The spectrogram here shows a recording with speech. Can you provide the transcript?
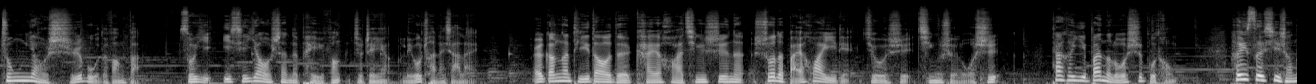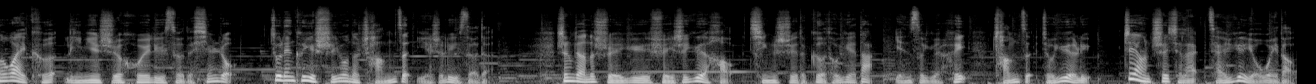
中药食补的方法。所以，一些药膳的配方就这样流传了下来。而刚刚提到的开化青狮呢，说的白话一点就是清水螺蛳。它和一般的螺蛳不同，黑色细长的外壳里面是灰绿色的鲜肉，就连可以食用的肠子也是绿色的。生长的水域水质越好，青狮的个头越大，颜色越黑，肠子就越绿，这样吃起来才越有味道。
